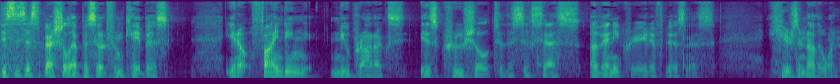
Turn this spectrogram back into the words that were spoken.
This is a special episode from KBIS. You know, finding new products is crucial to the success of any creative business. Here's another one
